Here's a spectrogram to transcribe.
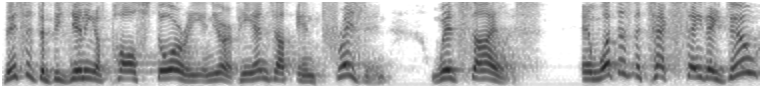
This is the beginning of Paul's story in Europe. He ends up in prison with Silas. And what does the text say they do?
